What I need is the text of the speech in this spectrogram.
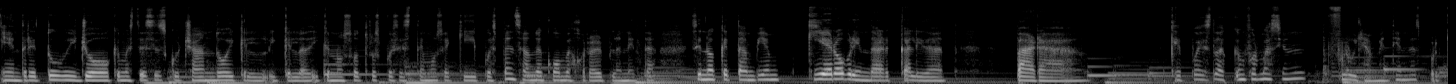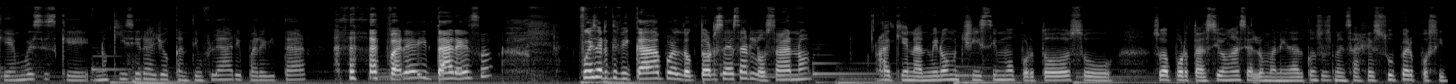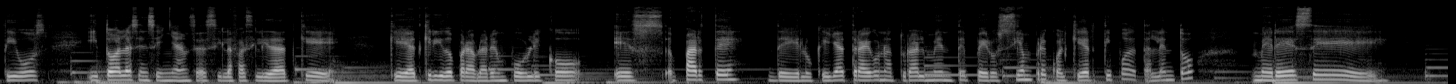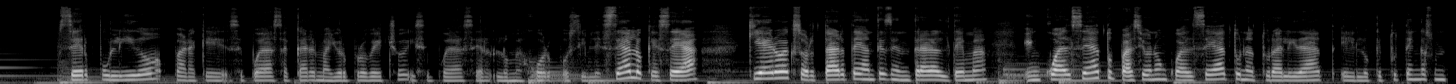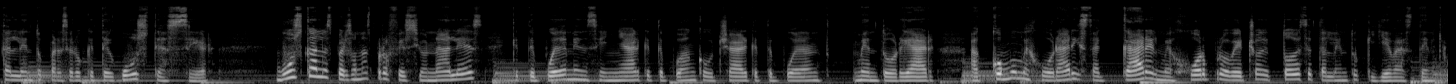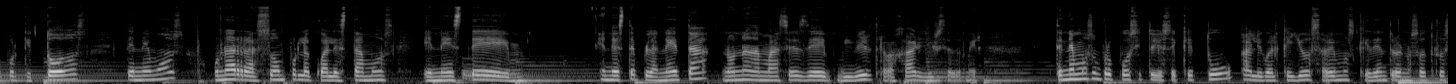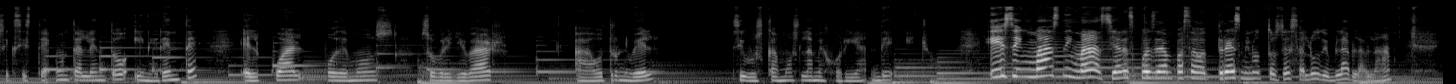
entre tú y yo, que me estés escuchando y que, y que, y que nosotros pues estemos aquí pues pensando en cómo mejorar el planeta, sino que también quiero brindar calidad para pues la información fluya, ¿me entiendes? Porque hay veces que no quisiera yo cantinflear y para evitar, para evitar eso, fui certificada por el doctor César Lozano, a quien admiro muchísimo por todo su, su aportación hacia la humanidad con sus mensajes súper positivos y todas las enseñanzas y la facilidad que, que he adquirido para hablar en público es parte de lo que ya traigo naturalmente, pero siempre cualquier tipo de talento merece ser pulido para que se pueda sacar el mayor provecho y se pueda hacer lo mejor posible. Sea lo que sea, quiero exhortarte antes de entrar al tema, en cual sea tu pasión o en cual sea tu naturalidad, eh, lo que tú tengas un talento para hacer o que te guste hacer. Busca a las personas profesionales que te pueden enseñar, que te puedan coachar, que te puedan mentorear a cómo mejorar y sacar el mejor provecho de todo ese talento que llevas dentro, porque todos tenemos una razón por la cual estamos en este en este planeta, no nada más es de vivir, trabajar y irse a dormir. Tenemos un propósito, yo sé que tú, al igual que yo, sabemos que dentro de nosotros existe un talento inherente, el cual podemos sobrellevar a otro nivel si buscamos la mejoría de ello. Y sin más ni más, ya después de han pasado tres minutos de salud y bla, bla, bla,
